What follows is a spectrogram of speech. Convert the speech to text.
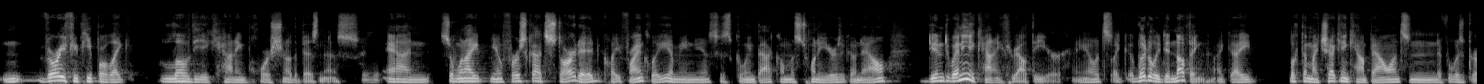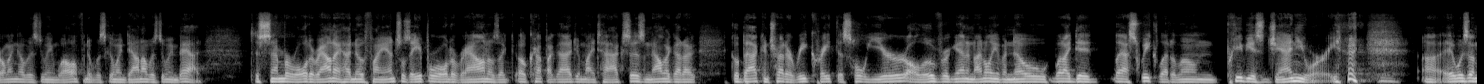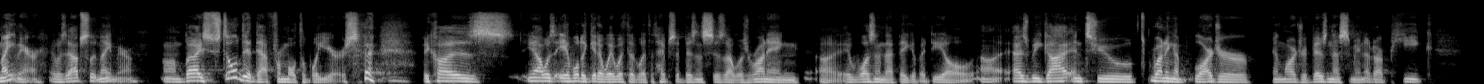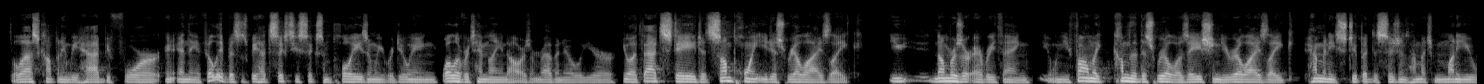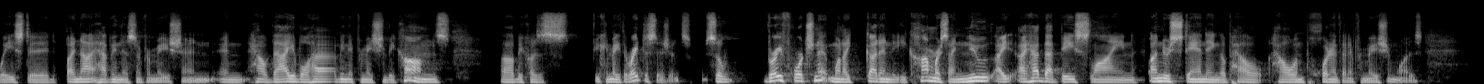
Very few people like love the accounting portion of the business. Mm-hmm. And so when I, you know, first got started, quite frankly, I mean, you know, this is going back almost 20 years ago now, didn't do any accounting throughout the year. You know, it's like I literally did nothing. Like I looked at my checking account balance and if it was growing i was doing well. If it was going down i was doing bad. December rolled around. I had no financials. April rolled around. I was like oh crap i gotta do my taxes. And now i gotta go back and try to recreate this whole year all over again. And i don't even know what i did last week let alone previous january. Uh, it was a nightmare. It was an absolute nightmare. Um, but i still did that for multiple years because you know i was able to get away with it with the types of businesses i was running. Uh, it wasn't that big of a deal. Uh, as we got into running a larger and larger business. I mean, at our peak, the last company we had before in the affiliate business, we had 66 employees and we were doing well over $10 million in revenue a year. You know, at that stage, at some point, you just realize like, you numbers are everything. When you finally come to this realization, you realize like how many stupid decisions, how much money you wasted by not having this information, and how valuable having the information becomes uh, because you can make the right decisions. So very fortunate when I got into e-commerce. I knew I, I had that baseline understanding of how how important that information was.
